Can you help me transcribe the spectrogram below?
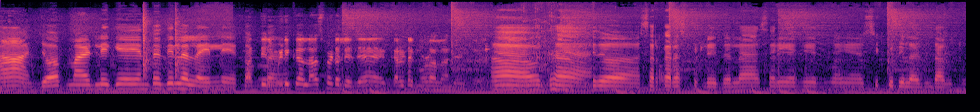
ಹಾ ಜಾಬ್ ಮಾಡ್ಲಿಕ್ಕೆ ಎಂಥದ್ದಿಲ್ಲಲ್ಲ ಇಲ್ಲಿ ಮೆಡಿಕಲ್ ಹಾಸ್ಪಿಟಲ್ ಇದೆ ಕರೆಕ್ಟಾಗಿ ನೋಡಲ್ಲ ಅಂತ ಹೇಳ್ತಾರೆ. ಹಾ ಹೌದಾ? ಇದು ಸರ್ಕಾರ ಹಾಸ್ಪಿಟ್ಲ್ ಇದೆಲ್ಲ ಸರಿಯಾಗಿ ಇದ್ ಮ- ಸಿಕ್ಕುದಿಲ್ಲ ಡಾಕ್ಟ್ರು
